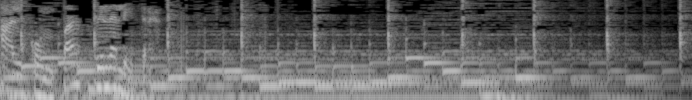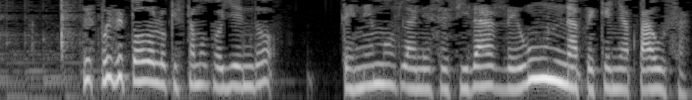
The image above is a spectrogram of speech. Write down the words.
Al compás de la letra. Después de todo lo que estamos oyendo, tenemos la necesidad de una pequeña pausa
